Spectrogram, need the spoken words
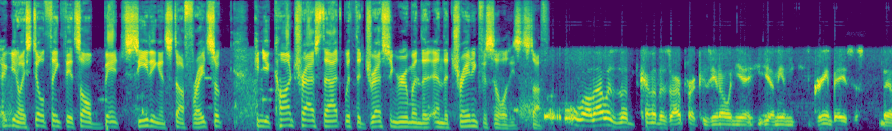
uh, you know, I still think it's all bench seating and stuff, right? So, can you contrast that with the dressing room and the and the training facilities and stuff? Well, that was the kind of bizarre part because you know when you, you, I mean, Green Bay is a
